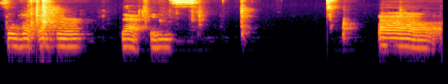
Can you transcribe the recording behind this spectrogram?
So whatever that is. Uh,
